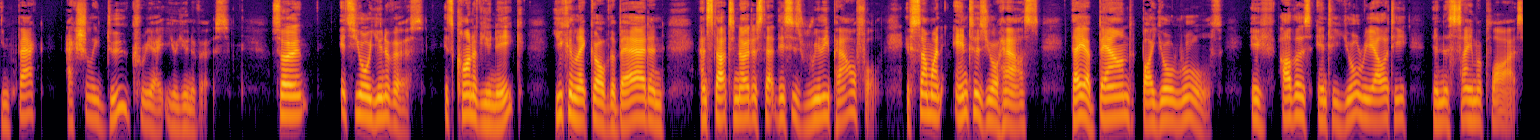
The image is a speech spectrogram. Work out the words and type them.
in fact, actually do create your universe. So it's your universe. It's kind of unique. You can let go of the bad and, and start to notice that this is really powerful. If someone enters your house, they are bound by your rules. If others enter your reality, then the same applies.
